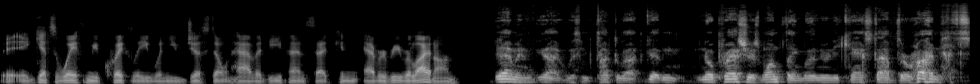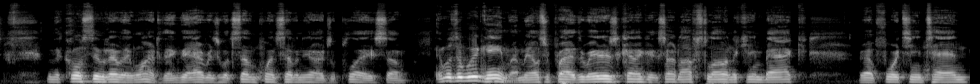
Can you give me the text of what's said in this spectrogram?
it, gets away from you quickly when you just don't have a defense that can ever be relied on. Yeah, I mean, yeah, we talked about getting no pressure is one thing, but when you can't stop the run, when the Colts did whatever they wanted. Think they averaged what seven point seven yards a play, so it was a weird game. I mean, I was surprised the Raiders kind of started off slow and they came back. They're up 14-10. And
